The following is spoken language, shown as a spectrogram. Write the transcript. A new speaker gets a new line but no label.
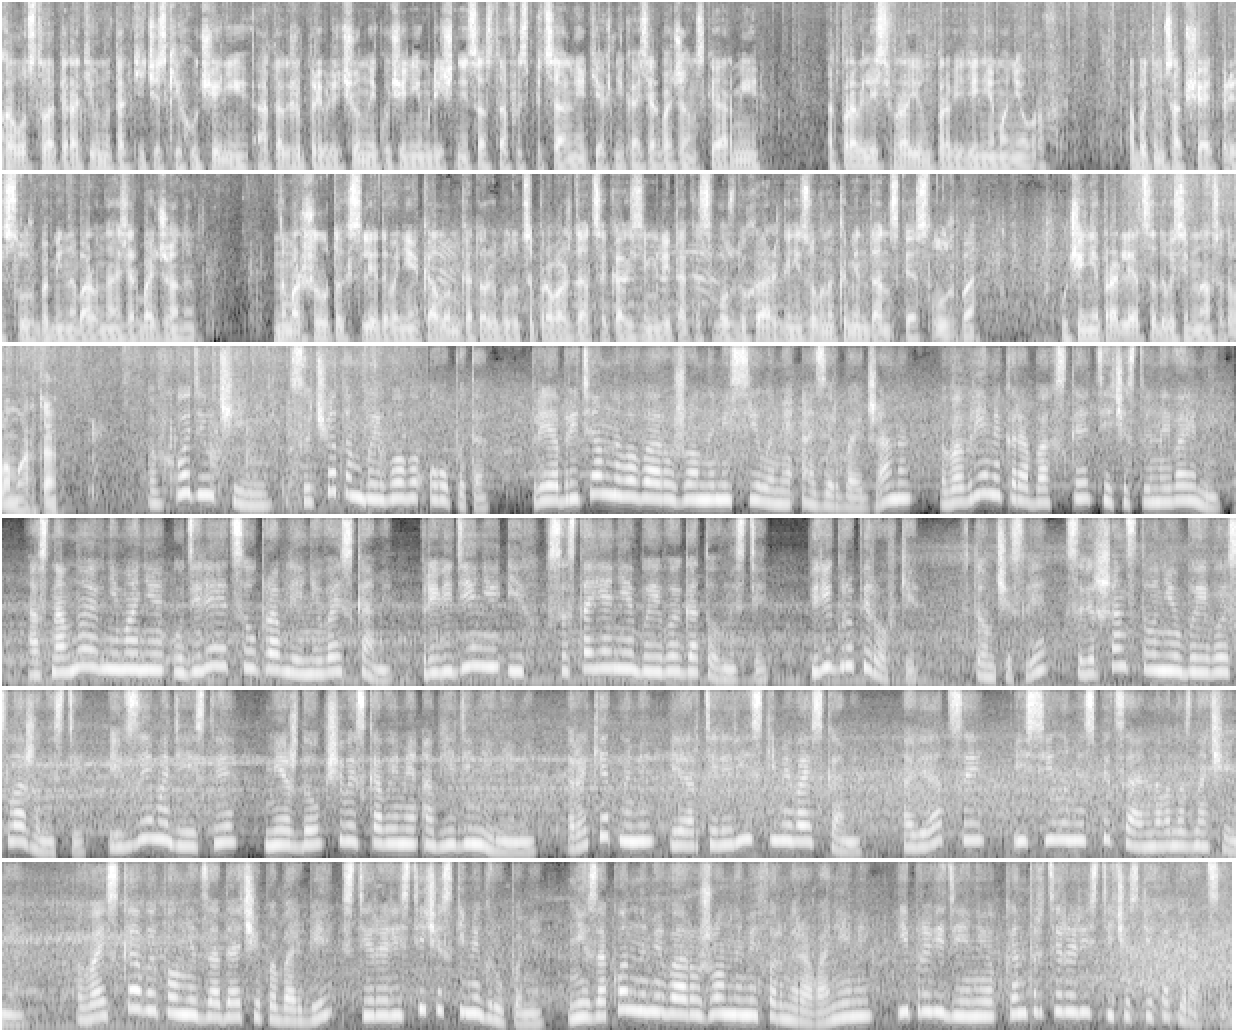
Руководство оперативно-тактических учений, а также привлеченный к учениям личный состав и специальная техника азербайджанской армии отправились в район проведения маневров. Об этом сообщает пресс-служба Минобороны Азербайджана. На маршрутах следования колонн, которые будут сопровождаться как с земли, так и с воздуха, организована комендантская служба. Учения продлятся до 18 марта.
В ходе учений, с учетом боевого опыта, приобретенного вооруженными силами Азербайджана во время Карабахской Отечественной войны, основное внимание уделяется управлению войсками, приведению их в состояние боевой готовности, перегруппировке, в том числе совершенствованию боевой слаженности и взаимодействия между общевойсковыми объединениями, ракетными и артиллерийскими войсками, авиацией и силами специального назначения. Войска выполнят задачи по борьбе с террористическими группами, незаконными вооруженными формированиями и проведению контртеррористических операций.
